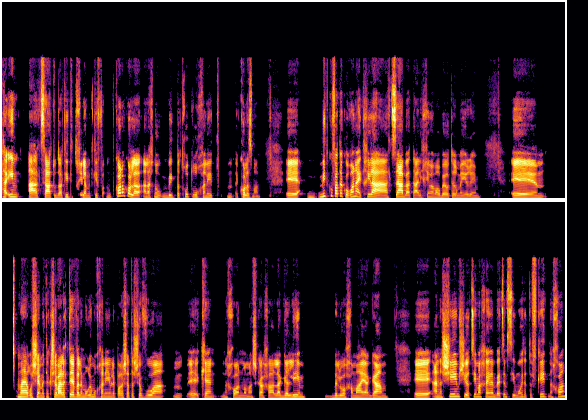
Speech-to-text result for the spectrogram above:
האם ההצעה התודעתית התחילה מתקיפה, קודם כל אנחנו בהתפתחות רוחנית כל הזמן. אה, מתקופת הקורונה התחילה ההאצה והתהליכים הם הרבה יותר מהירים. אה, מאיה רושמת, הקשבה לטבע, למורים רוחניים, לפרשת השבוע, אה, כן, נכון, ממש ככה, לגלים, בלוח המאיה גם. אה, אנשים שיוצאים מהחיים הם בעצם סיימו את התפקיד, נכון?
